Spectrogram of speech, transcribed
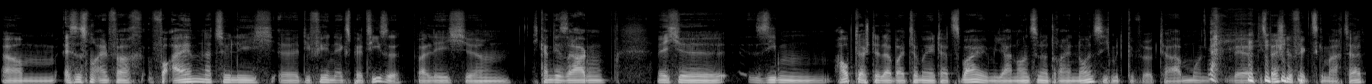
Ähm, es ist nur einfach vor allem natürlich äh, die fehlende Expertise, weil ich, ähm, ich kann dir sagen, welche sieben Hauptdarsteller bei Terminator 2 im Jahr 1993 mitgewirkt haben und wer die Special Effects gemacht hat.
